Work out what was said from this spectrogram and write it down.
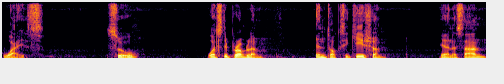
wise. So, what's the problem? Intoxication. You understand?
